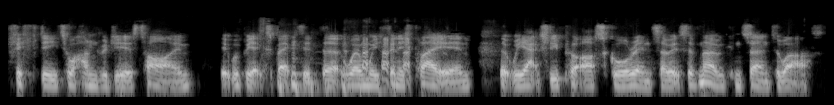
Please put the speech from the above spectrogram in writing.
50 to 100 years' time, it would be expected that when we finish playing, that we actually put our score in. So it's of no concern to us.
